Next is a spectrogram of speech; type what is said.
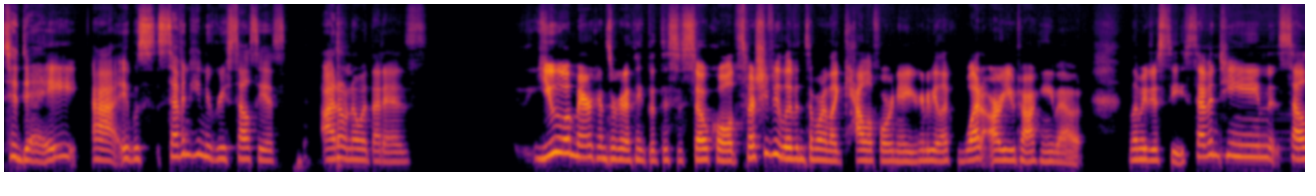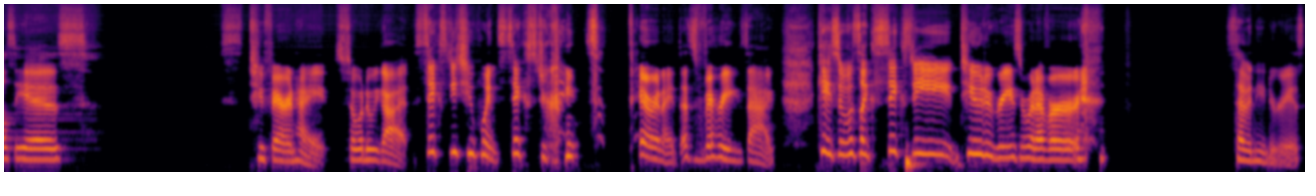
today. Uh, it was 17 degrees Celsius. I don't know what that is. You Americans are going to think that this is so cold, especially if you live in somewhere like California. You're going to be like, what are you talking about? Let me just see 17 Celsius to Fahrenheit. So what do we got? 62.6 degrees Fahrenheit. That's very exact. Okay, so it was like 62 degrees or whatever. 17 degrees.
